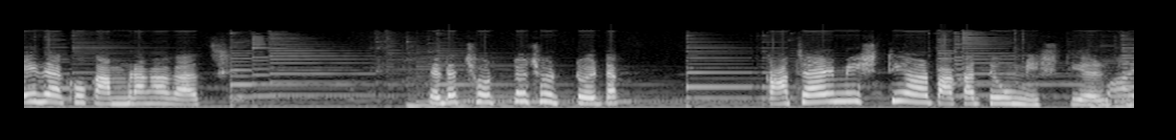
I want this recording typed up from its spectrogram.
এই দেখো কামরাঙা গাছ। এটা ছোট্ট ছোট্ট এটা কাঁচায় মিষ্টি আর পাকাতেও মিষ্টি আর কি।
